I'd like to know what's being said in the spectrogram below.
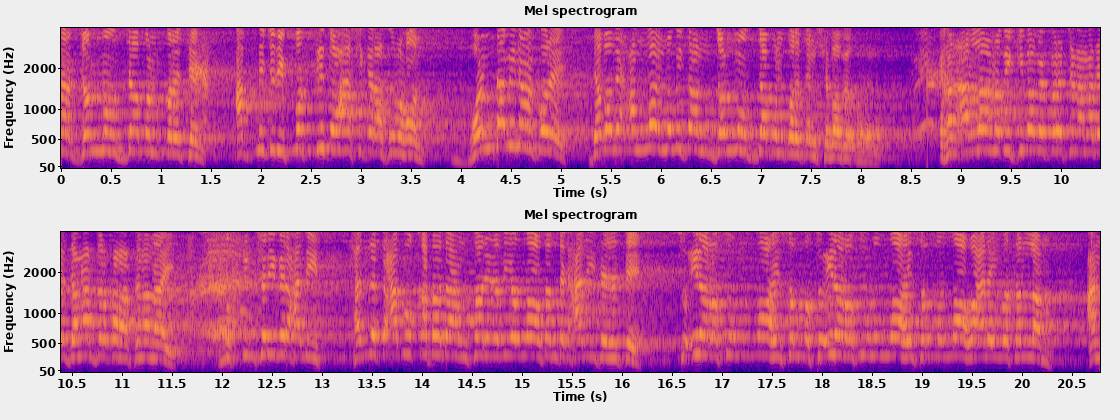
তার জন্ম উদযাপন করেছেন। আপনি যদি প্রকৃত আশিকে রাসুল হন, ভণ্ডামি না করে যেভাবে আল্লাহর নবী তার জন্ম উদযাপন করেছেন, সেভাবে করেন। এখন আল্লাহ নবী কীভাবে করেছেন আমাদের জানার দরকার আছে না নাই? মুসলিম শরীফের হাদিস, হযরত আবু কাতাদা আনসারী রাদিয়াল্লাহু তাআলা থেকে হাদিস এসেছে, সুইলা রাসূলুল্লাহ সাল্লাল্লাহু, সুইলা রাসূলুল্লাহ সাল্লাল্লাহু আলাইহি ওয়াসাল্লাম আন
